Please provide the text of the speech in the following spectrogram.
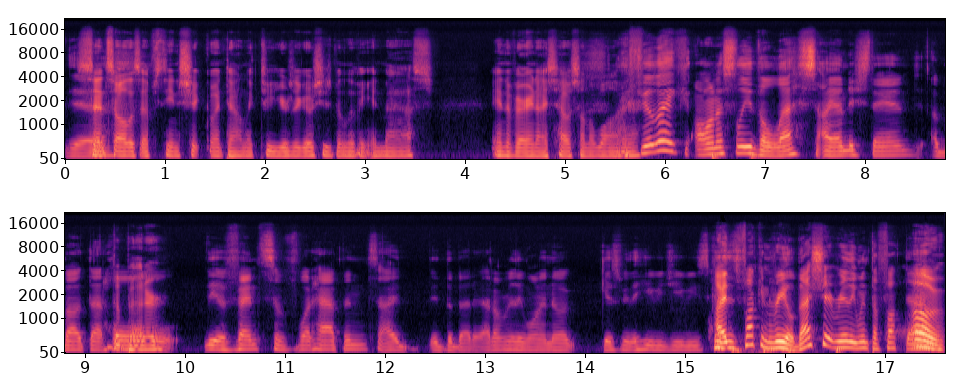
Yeah. Since all this Epstein shit went down like two years ago, she's been living in Mass in a very nice house on the water. I feel like honestly, the less I understand about that The whole better. the events of what happened, I the better. I don't really want to know. It gives me the heebie-jeebies because it's fucking real. That shit really went the fuck down. oh,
